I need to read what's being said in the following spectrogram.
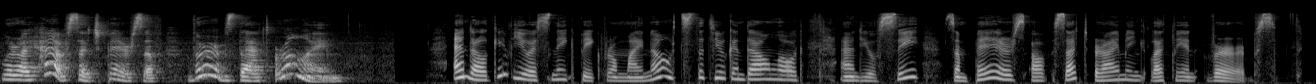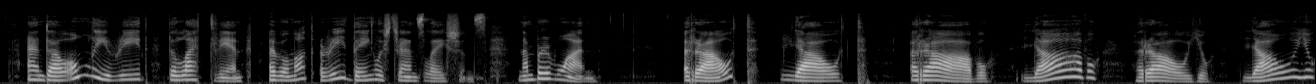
where I have such pairs of verbs that rhyme. And I'll give you a sneak peek from my notes that you can download and you'll see some pairs of such rhyming Latvian verbs. And I'll only read the Latvian. I will not read the English translations. Number one, raut, ļaut, rāvu, ļāvu, rauju, ļauju,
